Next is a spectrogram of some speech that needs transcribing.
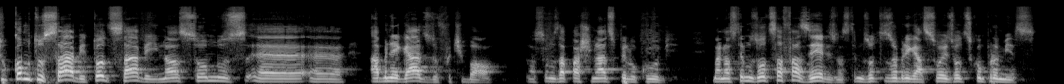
tu, como tu sabe, todos sabem, nós somos é, é, abnegados do futebol. Nós somos apaixonados pelo clube. Mas nós temos outros afazeres, nós temos outras obrigações, outros compromissos.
